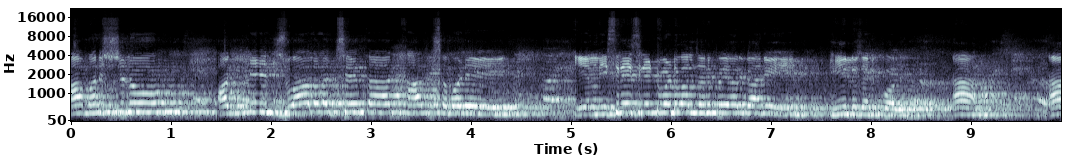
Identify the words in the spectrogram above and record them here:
ఆ మనుషులు మనుష్యులు అగ్ని జ్వాలల చేత కాల్చబడి వీళ్ళని ఇసిరేసినటువంటి వాళ్ళు చనిపోయారు కానీ వీళ్ళు చనిపోలేదు. ఆ, ఆ,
